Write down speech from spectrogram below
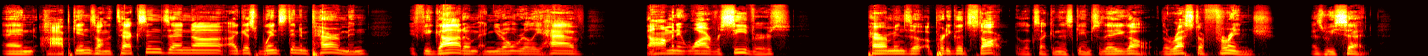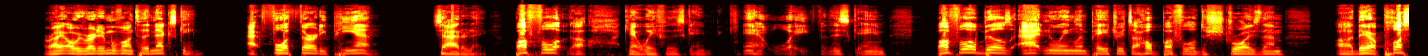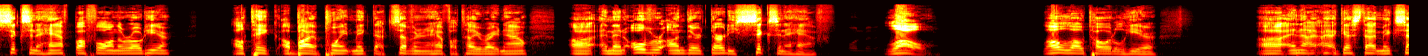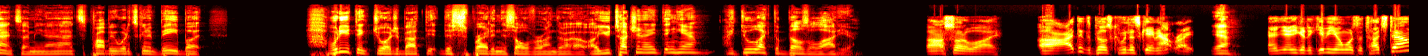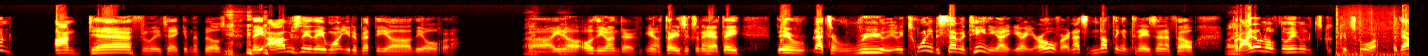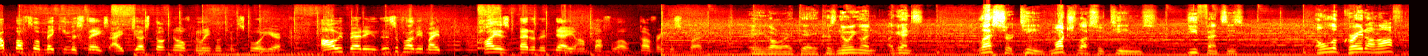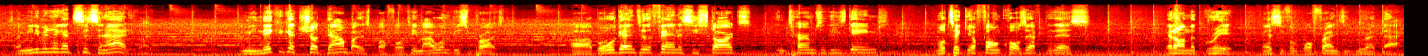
and Hopkins on the Texans, and uh, I guess Winston and Perriman if you got them and you don't really have dominant wide receivers. Perriman's a, a pretty good start. It looks like in this game. So there you go. The rest are fringe, as we said. All right. Are we ready to move on to the next game at 4:30 p.m. Saturday? Buffalo. Oh, I can't wait for this game. I can't wait for this game. Buffalo Bills at New England Patriots. I hope Buffalo destroys them. Uh, they are plus six and a half. Buffalo on the road here. I'll take. I'll buy a point. Make that seven and a half. I'll tell you right now. Uh, and then over under 36 and a half. Low. Low, low total here. Uh, and I, I, guess that makes sense. I mean, that's probably what it's going to be. But what do you think, George, about the, this spread and this over under? Are you touching anything here? I do like the Bills a lot here. Uh, so do I. Uh, I think the Bills can win this game outright. Yeah. And then you're going to give me almost a touchdown? I'm definitely taking the Bills. they obviously they want you to bet the uh, the over. Right, uh, right. you know, or the under, you know, 36 and a half. They, they're, that's a really, I mean, 20 to 17, you got it, you're, you're over, and that's nothing in today's NFL. Right. But I don't know if New England could score. Without Buffalo making mistakes, I just don't know if New England can score here. I'll be betting, this will probably be my highest bet of the day on Buffalo covering the spread. There you go, right there. Because New England, against lesser teams, much lesser teams, defenses, don't look great on offense. I mean, even against Cincinnati, like, I mean, they could get shut down by this Buffalo team. I wouldn't be surprised. Uh, but we'll get into the fantasy starts in terms of these games. And we'll take your phone calls after this. Get on the grid. Fantasy Football Frenzy. Be right back.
